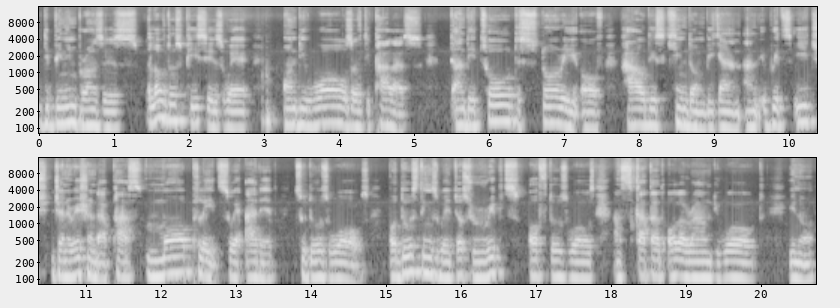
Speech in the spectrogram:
the Benin bronzes, a lot of those pieces were on the walls of the palace. And they told the story of how this kingdom began. And with each generation that passed, more plates were added to those walls. But those things were just ripped off those walls and scattered all around the world, you know.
